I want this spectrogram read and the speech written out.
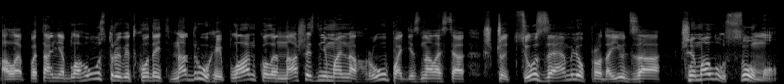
Але питання благоустрою відходить на другий план, коли наша знімальна група дізналася, що цю землю продають за чималу суму.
